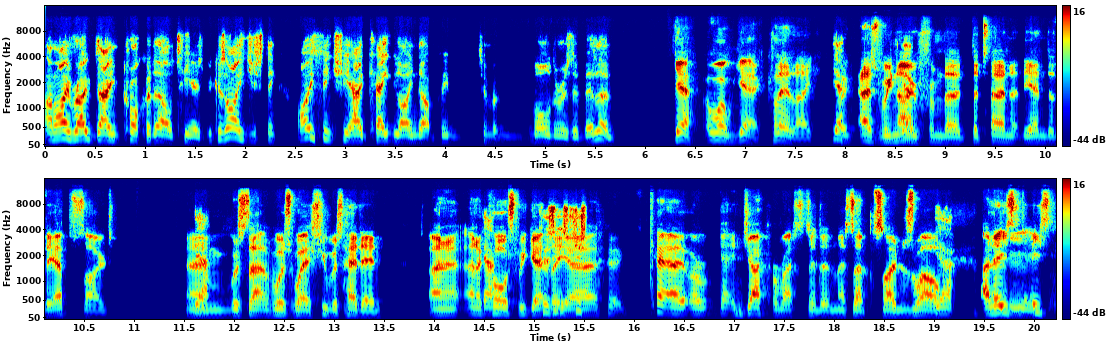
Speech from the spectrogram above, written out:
and I wrote down crocodile tears because I just think I think she had Kate lined up to Mulder as a villain. yeah. Well, yeah, clearly, Yeah. as we know Yeah. from the the turn at the end of the episode, um, was that was where she was heading, and and of Yeah, course we get the just- uh, getting Jack arrested in this episode as well. Yeah. and he's, Mhm. he's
